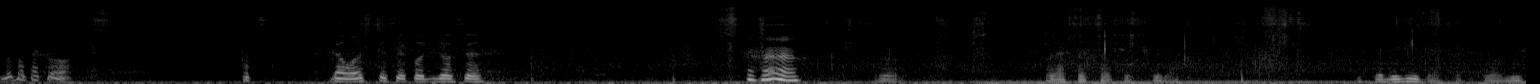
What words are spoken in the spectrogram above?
No bo tak o. Pod gałązkę sobie podniosę. Aha. Jak to co się chwilę. Widać, jak słonisz.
